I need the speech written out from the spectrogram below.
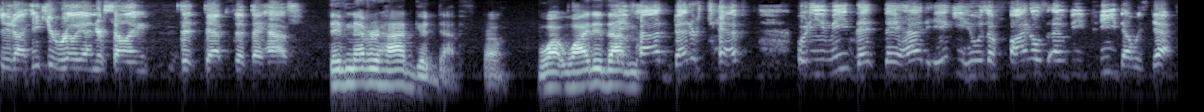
Dude, I think you're really underselling the depth that they have. They've never had good depth, bro. Why, why did that? They've had better depth. What do you mean? That they had Iggy, who was a Finals MVP. That was depth.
